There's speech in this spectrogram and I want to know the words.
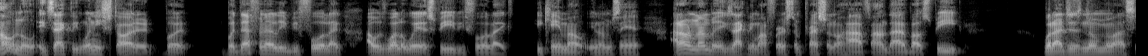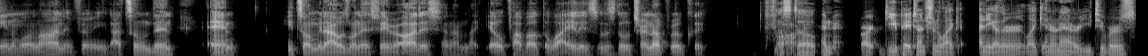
I don't know exactly when he started, but but definitely before like I was well aware of Speed before like he came out. You know what I'm saying? I don't remember exactly my first impression or how I found out about Speed, but I just know remember I seen him online and feel me got tuned in and. He told me that I was one of his favorite artists, and I'm like, "Yo, pop out the wireless. Let's go turn up real quick." That's Fuck. dope. And are, do you pay attention to like any other like internet or YouTubers?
